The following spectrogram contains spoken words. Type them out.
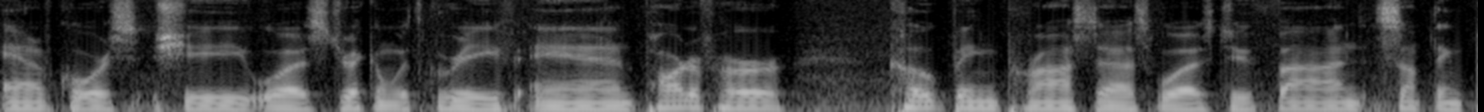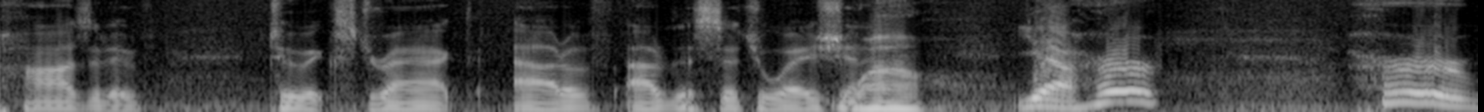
and of course, she was stricken with grief. And part of her coping process was to find something positive to extract out of out of this situation. Wow. Yeah, her her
